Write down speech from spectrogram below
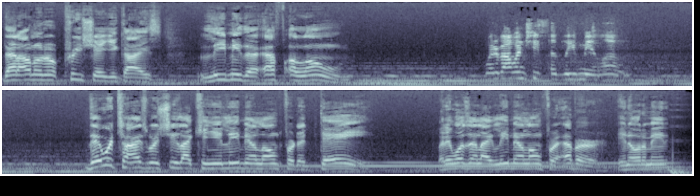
that I don't appreciate you guys. Leave me the F alone. What about when she said, leave me alone? There were times where she like, can you leave me alone for the day? But it wasn't like, leave me alone forever. You know what I mean?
